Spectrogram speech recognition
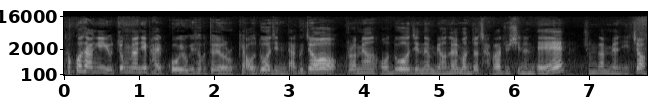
석고상이 이쪽 면이 밝고 여기서부터 이렇게 어두워진다. 그죠? 그러면 어두워지는 면을 먼저 잡아주시는데 중간 면이죠.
